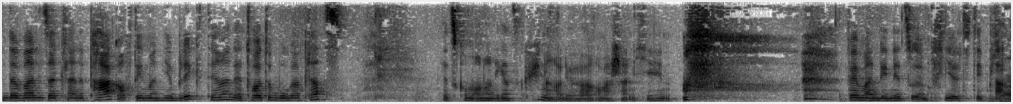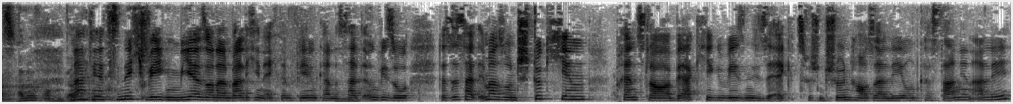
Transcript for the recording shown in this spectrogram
Und da war dieser kleine Park, auf den man hier blickt, ja, der Teutoburger Platz. Jetzt kommen auch noch die ganzen Küchenradiohörer wahrscheinlich hier hin. Wenn man den jetzt so empfiehlt, den Platz. Sagen, Hallo, Frau. Nein, jetzt nicht wegen mir, sondern weil ich ihn echt empfehlen kann. Das ist halt irgendwie so, das ist halt immer so ein Stückchen Prenzlauer Berg hier gewesen, diese Ecke zwischen Schönhausallee und Kastanienallee.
